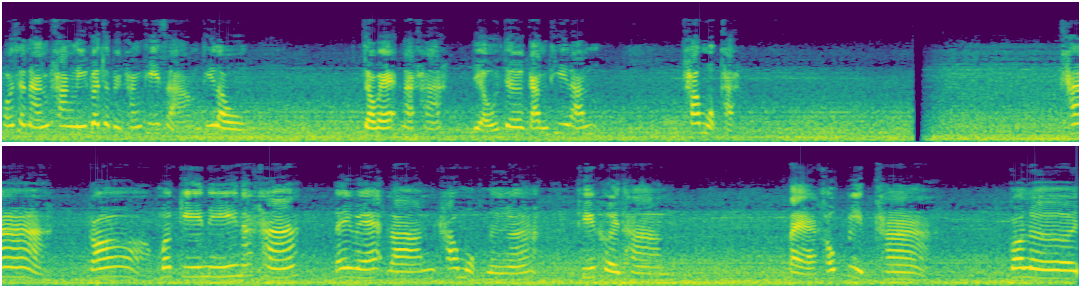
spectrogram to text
เพราะฉะนั้นครั้งนี้ก็จะเป็นครั้งที่สามที่เราจะแวะนะคะ เดี๋ยวเจอกันที่ร้านข้าวหมกค่ะ ค่ะ ก็เมื่อกี้นี้นะคะ ได้แวะร้านข้าวหมกเนื้อที่เคยทาน แต่เขาปิดค่ะ ก็เลย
